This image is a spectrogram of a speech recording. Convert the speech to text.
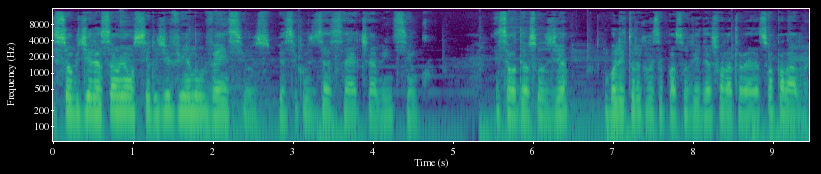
e, sob direção e auxílio divino, vence-os. Versículos 17 a 25. Esse é o Deus todo dia. Boa leitura que você possa ouvir Deus falar através da sua palavra.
